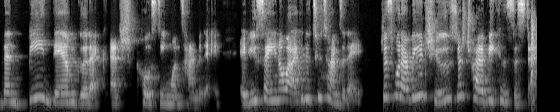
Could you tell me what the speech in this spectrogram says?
then be damn good at, at posting one time a day. If you say, you know what, I can do two times a day, just whatever you choose, just try to be consistent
